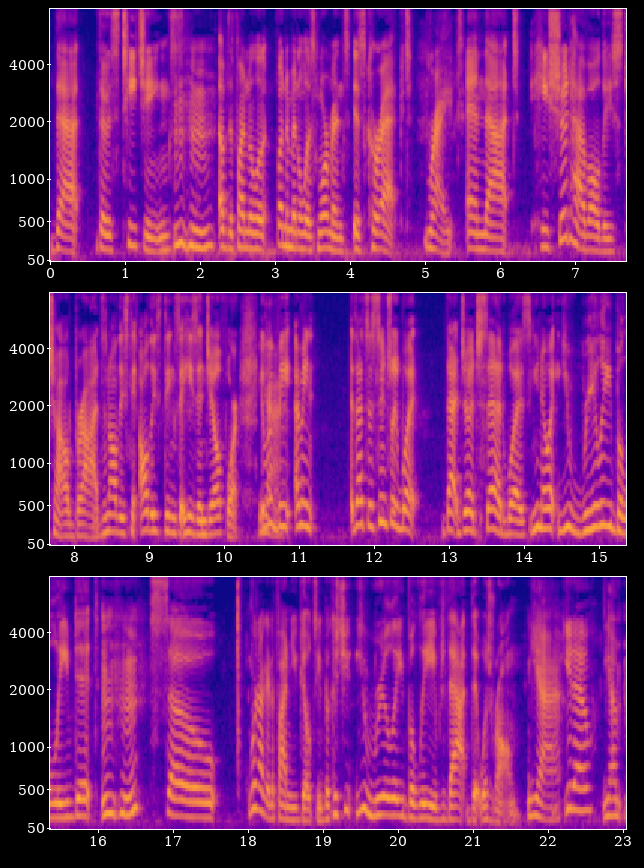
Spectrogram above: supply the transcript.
that those teachings mm-hmm. of the fundal- fundamentalist Mormons is correct right. and that he should have all these child brides and all these thi- all these things that he's in jail for. It Yeah. would be I mean that's essentially what that judge said was, you know what, you really believed it. Mm-hmm. So we're not going to find you guilty because you you really believed that that was wrong. Yeah. You know? Yep.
